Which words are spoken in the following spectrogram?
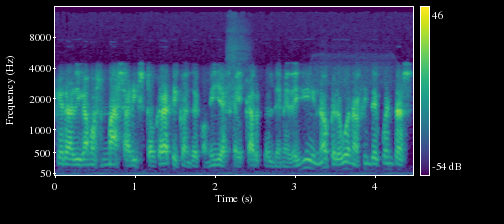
que era, digamos, más aristocrático, entre comillas, que el cártel de Medellín, ¿no? Pero bueno, a fin de cuentas,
